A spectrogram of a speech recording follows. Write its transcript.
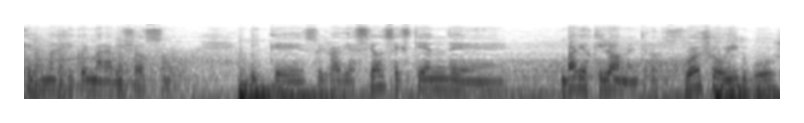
que es mágico y maravilloso y que su irradiación se extiende varios kilómetros. Vas a oír vos,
